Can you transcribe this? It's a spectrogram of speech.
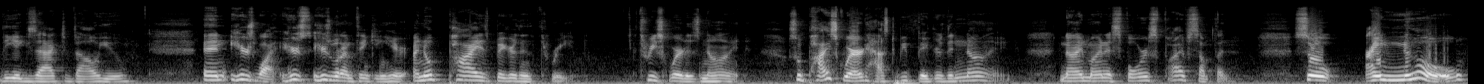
the exact value. And here's why. Here's here's what I'm thinking here. I know pi is bigger than 3. 3 squared is 9. So pi squared has to be bigger than 9. 9 minus 4 is 5 something. So I know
